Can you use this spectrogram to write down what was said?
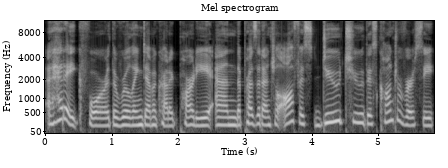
a headache for the ruling Democratic Party and the presidential office due to this controversy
